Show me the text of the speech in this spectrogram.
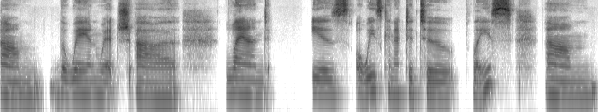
um, the way in which uh, land is always connected to place. Um,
